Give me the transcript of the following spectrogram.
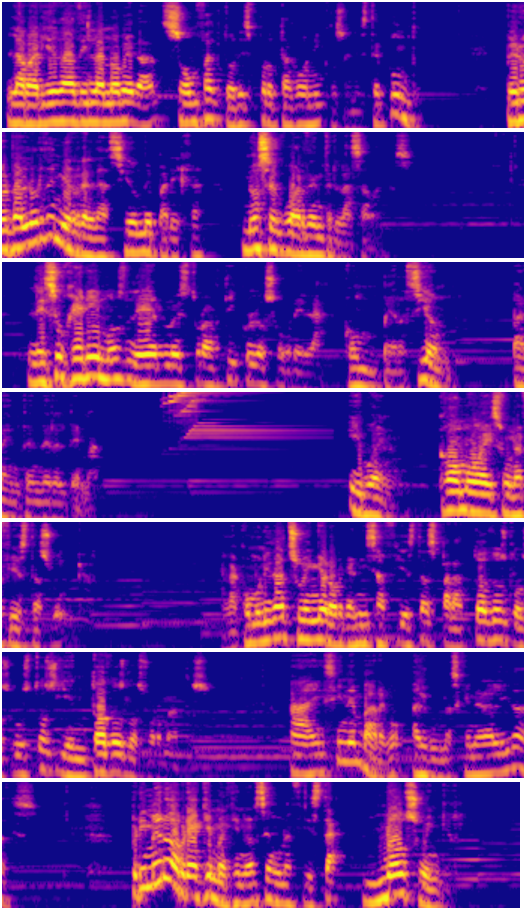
La variedad y la novedad son factores protagónicos en este punto, pero el valor de mi relación de pareja no se guarda entre las sábanas. Le sugerimos leer nuestro artículo sobre la conversión para entender el tema. Y bueno, ¿cómo es una fiesta swinger? La comunidad swinger organiza fiestas para todos los gustos y en todos los formatos. Hay, sin embargo, algunas generalidades. Primero habría que imaginarse una fiesta no swinger.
